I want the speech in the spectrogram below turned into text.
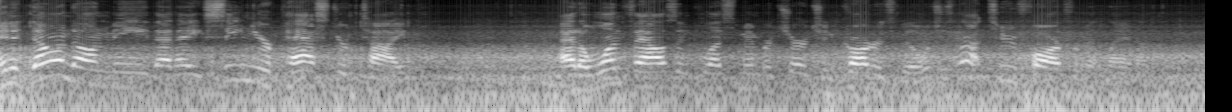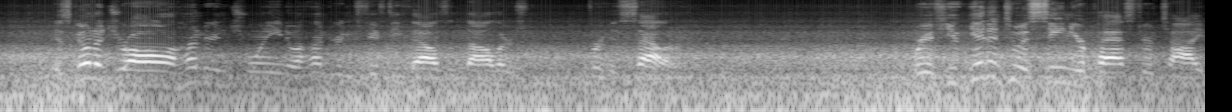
And it dawned on me that a senior pastor type at a 1,000 plus member church in Cartersville, which is not too far from Atlanta, is going to draw 120 to 150 thousand dollars for his salary. Where if you get into a senior pastor type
